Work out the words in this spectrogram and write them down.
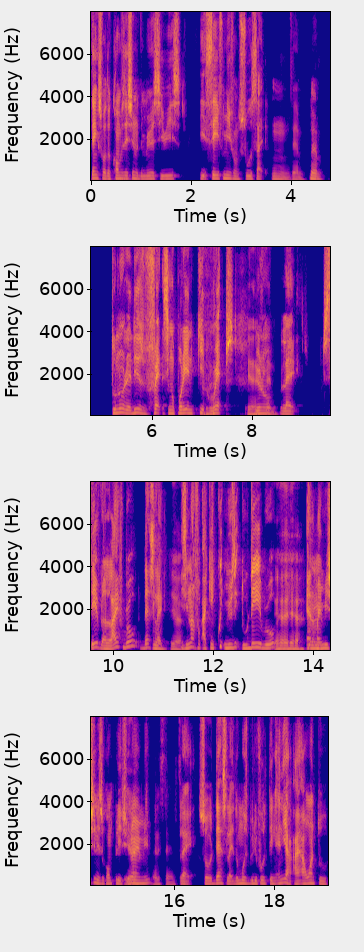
thanks for the conversation with the mirror series. it saved me from suicide. Mm, damn. Damn. To know that this fat Singaporean kid who raps, Yeah, you know, understand. like saved a life, bro. That's like yeah. it's enough. I can quit music today, bro, yeah, yeah. and my mission is accomplished. You know what I mean? I understand. Like so, that's like the most beautiful thing. And yeah, I, I want to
